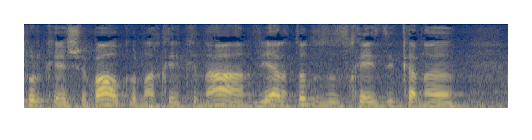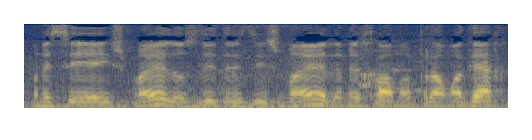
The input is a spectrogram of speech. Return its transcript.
Porque Shebal, Canaan, vieram todos os reis de Canaã, Onesiei Ismael, os líderes de Ismael, para uma guerra.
